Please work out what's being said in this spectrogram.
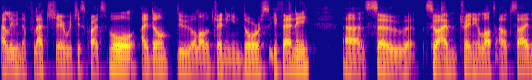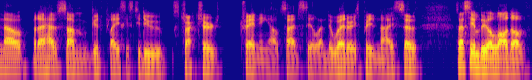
I live in a flat share which is quite small. I don't do a lot of training indoors, if any. Uh, so so I'm training a lot outside now, but I have some good places to do structured training outside still, and the weather is pretty nice. So so I still do a lot of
